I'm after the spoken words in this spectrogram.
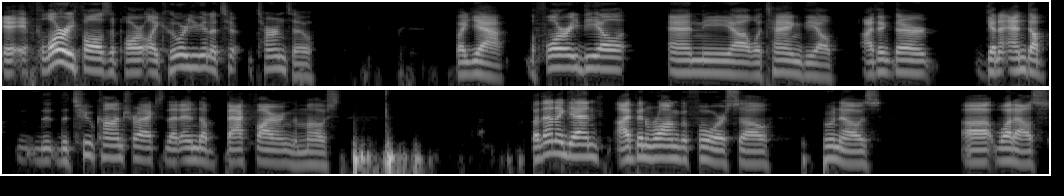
if Fleury falls apart, like who are you gonna turn to? But yeah, the Fleury deal and the uh, Letang deal. I think they're gonna end up the, the two contracts that end up backfiring the most. But then again, I've been wrong before, so who knows? Uh, what else?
